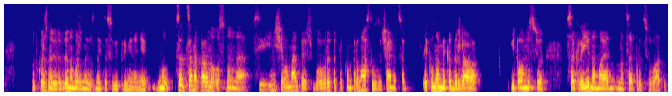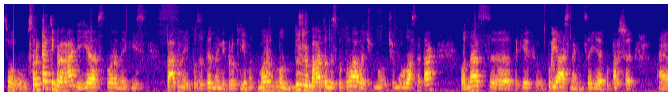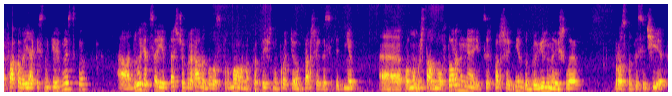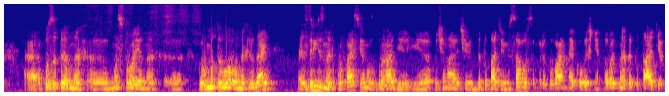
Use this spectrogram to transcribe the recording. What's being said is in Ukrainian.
Тут кожна людина може знайти собі примінення. Ну це це напевно основне. Всі інші моменти, щоб говорити про контрнаступ, звичайно, це економіка, держава і повністю вся країна має на це працювати. Цього в 45-й бригаді є створений якийсь певний позитивний мікроклімат. Може, ну дуже багато дискутували, чому чому власне так. Одне з е, таких пояснень це є, по-перше, е, фахове якісне керівництво. А друге, це є те, що бригада була сформована практично протягом перших 10 днів е, повномасштабного вторгнення, і в цих перших днів добровільно йшли просто тисячі е, позитивних, е, настроєних, вмотивованих людей з різних професій. У нас в бригаді, і, починаючи від депутатів місцевого самоврядування, колишніх народних депутатів.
